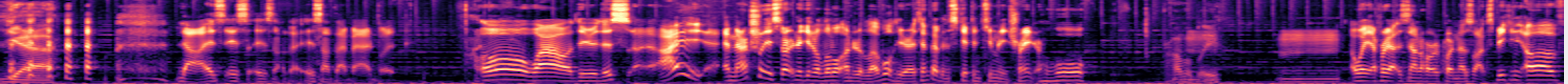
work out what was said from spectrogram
yeah. Nah, it's, it's it's not that it's not that bad, but. Oh wow, dude! This I am actually starting to get a little under leveled here. I think I've been skipping too many trainers. Oh, Probably. Oh wait, I forgot it's not a hardcore Nuzlocke. Speaking of,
